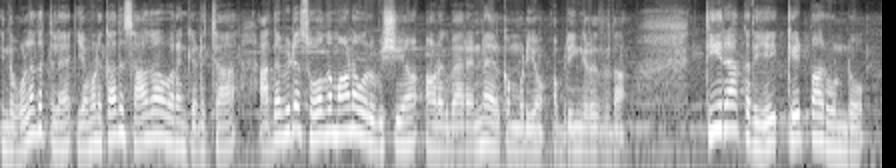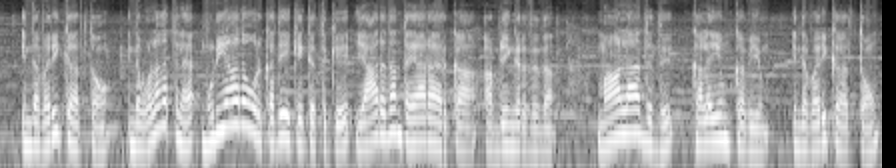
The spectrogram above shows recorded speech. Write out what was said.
இந்த உலகத்தில் எவனுக்காவது சாகாவரம் கிடைச்சா அதை விட சோகமான ஒரு விஷயம் அவனுக்கு வேற என்ன இருக்க முடியும் அப்படிங்கிறது தான். தீரா கதையை கேட்பார் உண்டோ? இந்த வரிக்கு அர்த்தம் இந்த உலகத்தில் முடியாத ஒரு கதையை கேட்கறதுக்கு யார் தான் தயாராக இருக்கா? அப்படிங்கிறது தான். மாலாதது கலையும் கவியும். இந்த வரிக்கு அர்த்தம்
